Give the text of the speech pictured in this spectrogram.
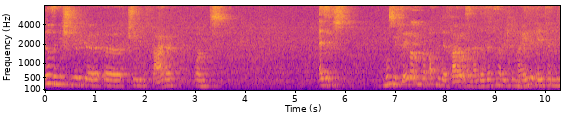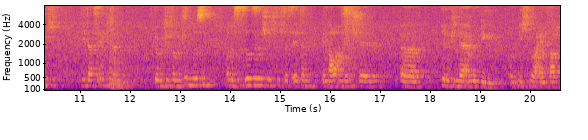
irrsinnig schwierige, äh, schwierige Frage und also ich muss mich selber irgendwann auch mit der Frage auseinandersetzen, aber ich beneide Eltern nicht, die das irgendwie dann irgendwie vermitteln müssen. Und es ist irrsinnig wichtig, dass Eltern genau an den Stellen äh, ihre Kinder ermündigen und nicht nur einfach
